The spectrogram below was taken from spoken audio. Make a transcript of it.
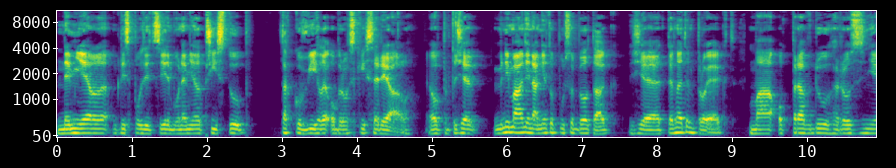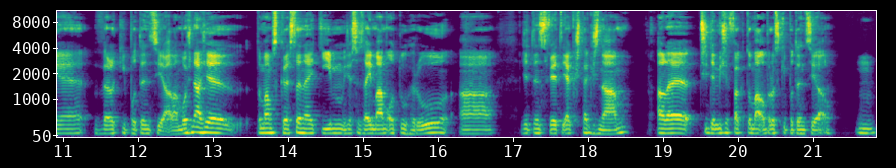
neměl k dispozici nebo neměl přístup takovýhle obrovský seriál. Jo, protože minimálně na mě to působilo tak, že tenhle ten projekt má opravdu hrozně velký potenciál. A možná, že to mám zkreslené tím, že se zajímám o tu hru a že ten svět jakž tak znám, ale přijde mi, že fakt to má obrovský potenciál. Hmm.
